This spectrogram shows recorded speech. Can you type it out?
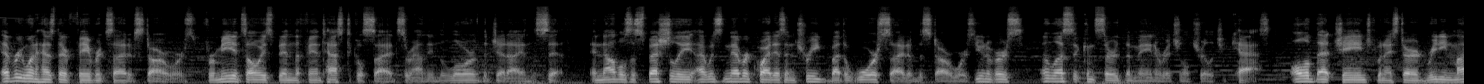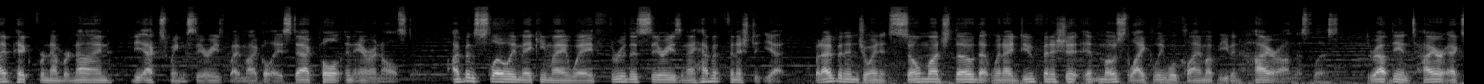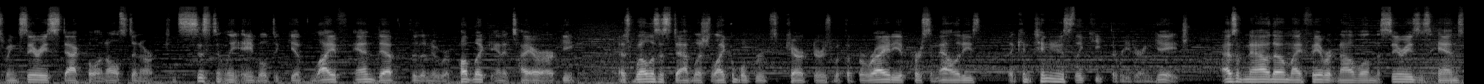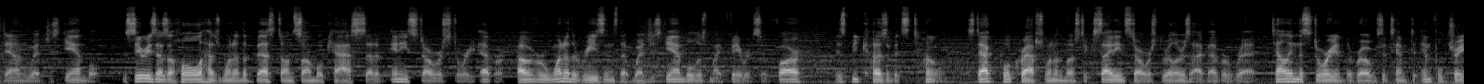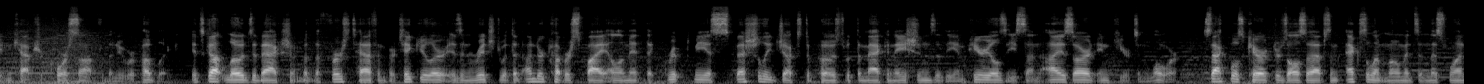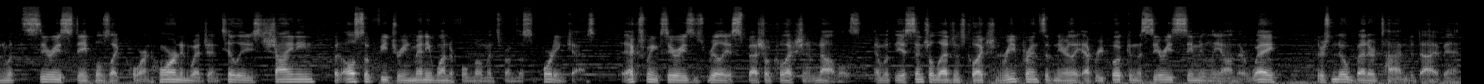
Everyone has their favorite side of Star Wars. For me, it's always been the fantastical side surrounding the lore of the Jedi and the Sith. In novels especially, I was never quite as intrigued by the war side of the Star Wars universe, unless it concerned the main original trilogy cast. All of that changed when I started reading my pick for number 9, the X-Wing series by Michael A. Stackpole and Aaron Allston. I've been slowly making my way through this series and I haven't finished it yet, but I've been enjoying it so much though that when I do finish it, it most likely will climb up even higher on this list. Throughout the entire X Wing series, Stackpole and Allston are consistently able to give life and depth to the New Republic and its hierarchy, as well as establish likable groups of characters with a variety of personalities that continuously keep the reader engaged. As of now, though, my favorite novel in the series is hands down Wedge's Gamble. The series as a whole has one of the best ensemble casts out of any Star Wars story ever. However, one of the reasons that Wedge's Gamble is my favorite so far is because of its tone. Stackpole crafts one of the most exciting Star Wars thrillers I've ever read, telling the story of the rogues' attempt to infiltrate and capture Coruscant for the New Republic. It's got loads of action, but the first half in particular is enriched with an undercover spy element that gripped me, especially juxtaposed with the machinations of the Imperials Ysanne Isard and Kirtan Loor. Stackpole's characters also have some excellent moments in this one, with series staples like Corran Horn and Wedge Antilles shining, but also featuring many wonderful moments from the supporting cast. The X Wing series is really a special collection of novels, and with the Essential Legends collection reprints of nearly every book in the series seemingly on their way, there's no better time to dive in.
